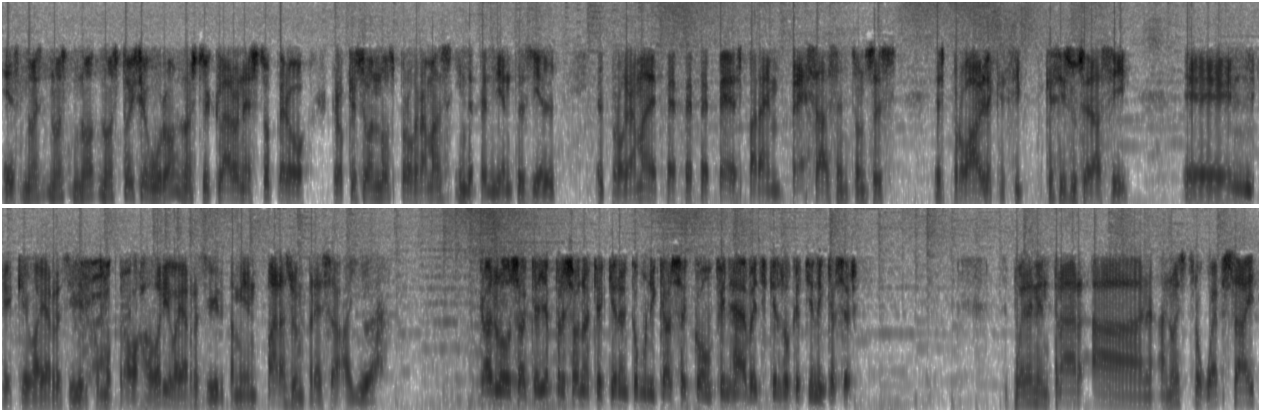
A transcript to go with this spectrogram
Es, no, no, no, estoy seguro, no estoy claro en esto, pero creo que son dos programas independientes y el, el programa de PPPP es para empresas, entonces es probable que sí, que sí suceda así eh, que, vaya a recibir como trabajador y vaya a recibir también para su empresa ayuda. Carlos, aquellas personas que quieren comunicarse con FinHabits, ¿qué es lo que tienen que hacer? Pueden entrar a, nuestro website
